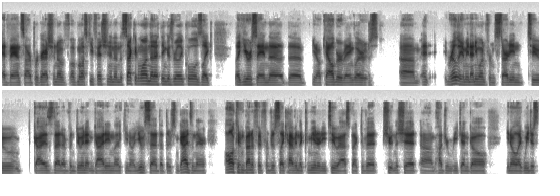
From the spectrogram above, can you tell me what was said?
advance our progression of of muskie fishing and then the second one that i think is really cool is like like you were saying the the you know caliber of anglers um and really i mean anyone from starting to guys that have been doing it and guiding like you know you've said that there's some guides in there all can benefit from just like having the community too aspect of it shooting the shit um how'd your weekend go you know, like we just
